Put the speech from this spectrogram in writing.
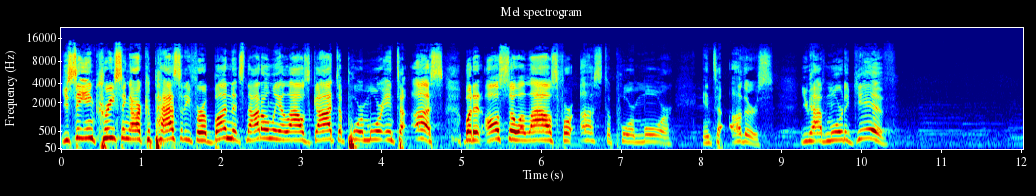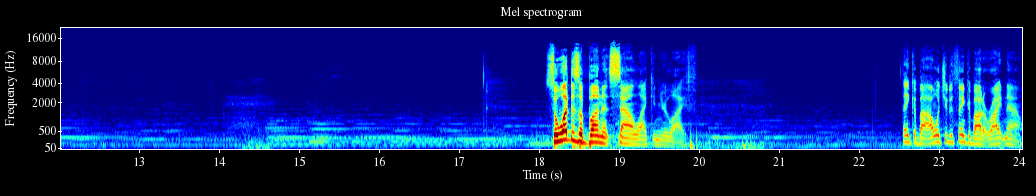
You see, increasing our capacity for abundance not only allows God to pour more into us, but it also allows for us to pour more into others you have more to give. So, what does abundance sound like in your life? Think about it. I want you to think about it right now.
